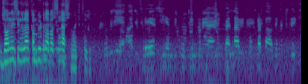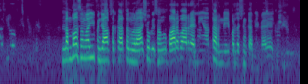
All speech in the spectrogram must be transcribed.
ਜੌਨੀ ਸਿੰਗਲਾ ਕੰਪਿਊਟਰ ਦਾ ਸੰਘਰਸ਼ ਕਮੇਟੀ ਤੋਂ ਜੀ। ਅੱਜ ਫੇਰ ਸੀਐਮ ਦੀ ਕੋਠੀ ਮੁਰੇ ਆਏ ਹੋ ਪਹਿਲਾਂ ਵੀ ਭੁੱਖ ਹੜਤਾਲ ਦੇ ਵਿੱਚ ਸੀ ਲੰਬਾ ਸਮਾਂ ਜੀ ਪੰਜਾਬ ਸਰਕਾਰ ਤੋਂ ਨਿਰਾਸ਼ ਹੋ ਕੇ ਸਾਨੂੰ ਬਾਰ-ਬਾਰ ਰੈਲੀਆਂ ਧਰਨੇ ਪ੍ਰਦਰਸ਼ਨ ਕਰਨੇ ਪੈ ਰਹੇ ਜੀ।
